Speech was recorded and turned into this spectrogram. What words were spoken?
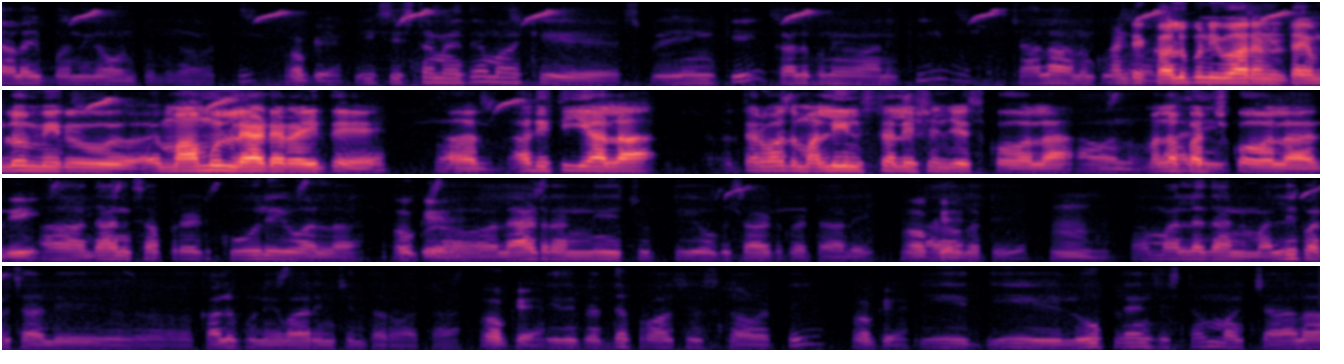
చాలా ఇబ్బందిగా ఉంటుంది కాబట్టి ఓకే. ఈ సిస్టమ్ అయితే మాకి స్ప్రేయింగ్కి కలుపు నివారణకి చాలా అనుకూలం అంటే కలుపు నివారణ టైంలో మీరు మామూలు ల్యాడర్ అయితే అది తీయాలా? తర్వాత మళ్ళీ ఇన్స్టాలేషన్ చేసుకోవాలా? అవును. మళ్ళీ అది- పరుచుకోవాలా అది? ఆ, దానికి సపరేట్ కూలీ వల్ల ఓకే. లాటర్ అన్ని చుట్టి ఒక చాటు పెట్టాలి. ఓకే. ఒకటి మళ్ళీ దాన్ని మళ్ళీ పరచాలి ఆ, కలుపు నివారించిన తర్వాత. ఓకే. ఇది పెద్ద ప్రాసెస్ కాబట్టి ఓకే. ఈ ఈ లూప్ లైన్ సిస్టమ్ మాకు చాలా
